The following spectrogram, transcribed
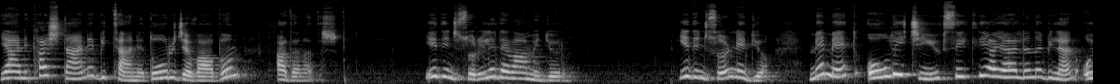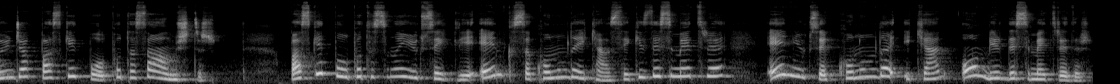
Yani kaç tane? Bir tane. Doğru cevabım Adana'dır. Yedinci soruyla devam ediyorum. Yedinci soru ne diyor? Mehmet oğlu için yüksekliği ayarlanabilen oyuncak basketbol potası almıştır. Basketbol potasının yüksekliği en kısa konumdayken 8 desimetre, en yüksek konumda iken 11 desimetredir.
